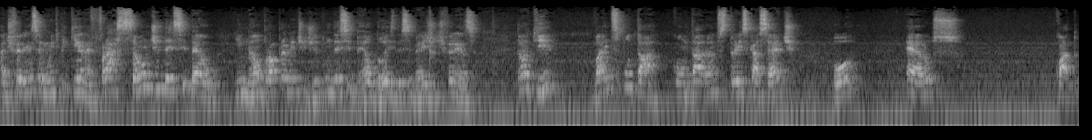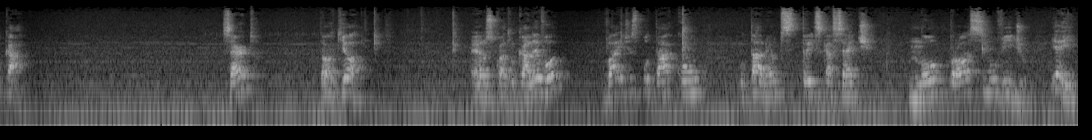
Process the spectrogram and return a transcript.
a diferença é muito pequena, é fração de decibel e não propriamente dito um decibel, dois decibéis de diferença. Então aqui vai disputar com o Taramps 3K7 o Eros 4K. Certo? Então aqui, ó, Eros 4K levou, vai disputar com o Taramps 3K7 no próximo vídeo. E aí,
